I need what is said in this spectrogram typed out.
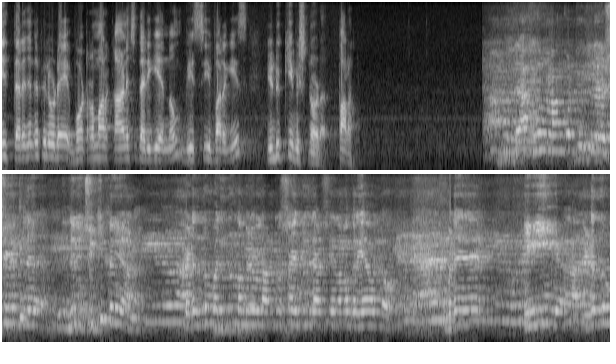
ഈ തെരഞ്ഞെടുപ്പിലൂടെ വോട്ടർമാർ കാണിച്ചു തരികയെന്നും വി സി വർഗീസ് ഇടുക്കി വിഷ്ണുവോട് പറഞ്ഞു. രാഹുൽ മാങ്കോട്ടത്തിന്റെ വിഷയത്തിൽ ഇതൊരു ചുറ്റിക്കളിയാണ്. ഇടതും വലുതും തമ്മിലുള്ള അണ്ടർസ്റ്റാൻഡിംഗ് രാഷ്ട്രീയം നമുക്കറിയാമല്ലോ. ഇവിടെ ഈ ഇടതും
